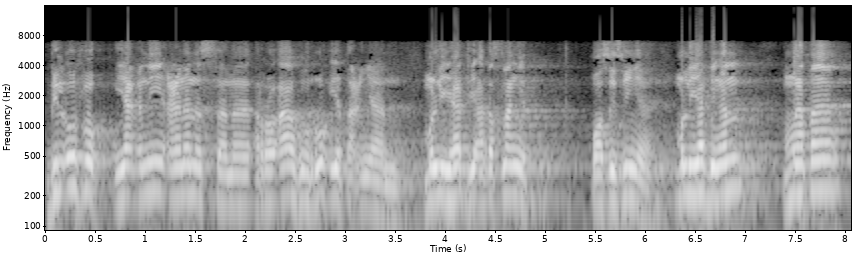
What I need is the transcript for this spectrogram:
bil ufuk yakni ananas sama ra'ahu ru'yatan melihat di atas langit posisinya melihat dengan mata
